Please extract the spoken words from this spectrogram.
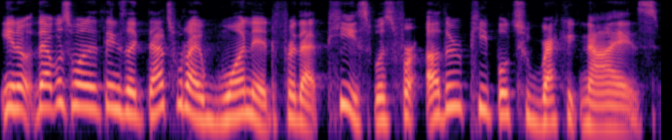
you know that was one of the things like that's what i wanted for that piece was for other people to recognize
